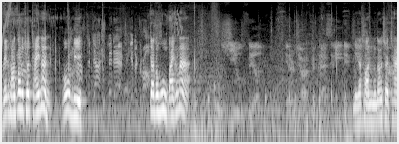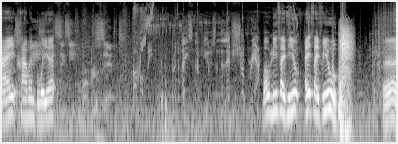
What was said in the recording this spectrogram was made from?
เมกทอนต้องชดใช้นั่นโมบี Have to dash midair to get across. เจ้าต้องพุ่งไปข้างหน้าเมกทอนมึงต้องชดใช้ค่าเพื่อนกูไปเยอะ บอบีใส่ฟิวเอ้ยใส่ฟิว เออ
